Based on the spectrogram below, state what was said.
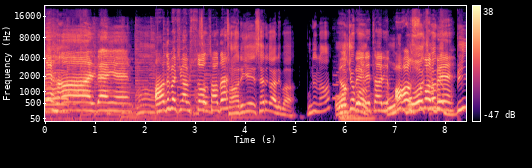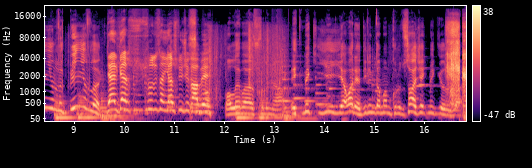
ne haldeyim. Aa, Aha dur bakayım abi şu sol sağda. Tarihi eser galiba. Bu ne lan? Yok ağaca be bak. ne tarihi. Oğlum Aha bu su ağaç var var be. ya bin yıllık bin yıllık. Gel gel susadıysan suyu çek abi. Vallahi bayağı susadım ya. Ekmek yiye yiye var ya dilim damam kurudu. Sadece ekmek yiyoruz ya.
